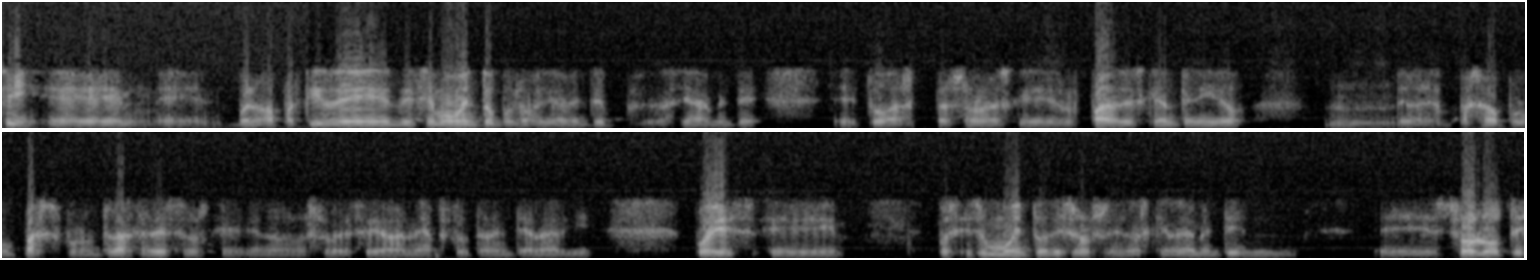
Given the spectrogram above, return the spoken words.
Sí, eh, eh, bueno, a partir de, ese momento, pues lógicamente, pues, desgraciadamente, eh, todas las personas que, los padres que han tenido, mm, han pasado por un paso, por un trance de esos, que, no, no, se absolutamente a nadie, pues, pues es un momento de esos en los que realmente solo te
